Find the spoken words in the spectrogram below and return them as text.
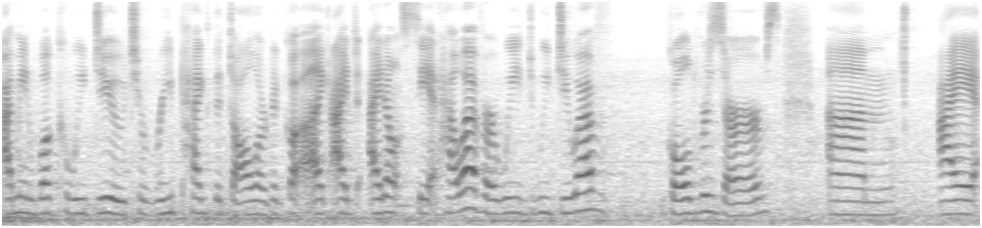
I mean, what could we do to repeg the dollar to go? Like, I, I don't see it. However, we, we do have gold reserves. Um, I,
